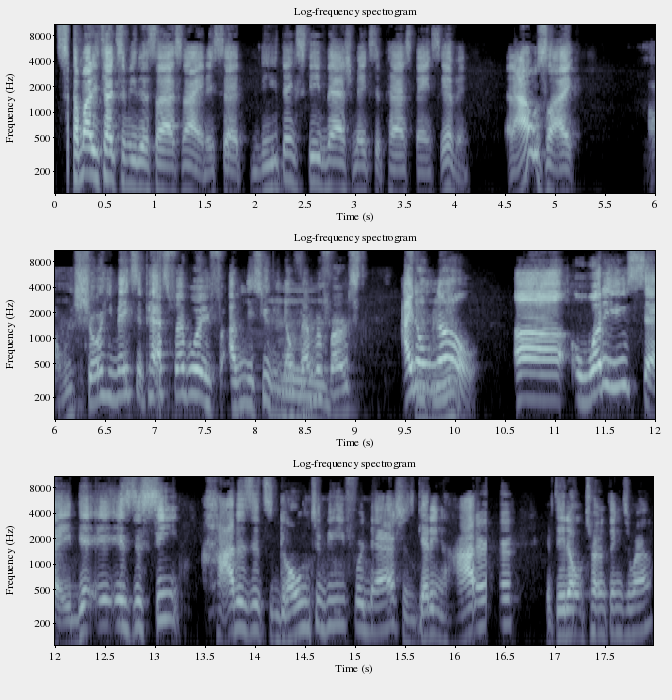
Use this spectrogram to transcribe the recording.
Somebody texted me this last night. They said, "Do you think Steve Nash makes it past Thanksgiving?" And I was like, "Are we sure he makes it past February? I mean, excuse me, November mm. first? I don't mm-hmm. know. Uh, what do you say? Is the seat hot as it's going to be for Nash? Is getting hotter if they don't turn things around?"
